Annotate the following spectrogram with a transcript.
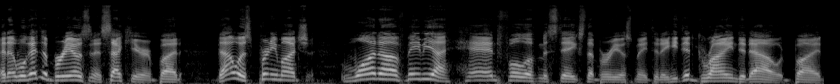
And we'll get to Berrios in a sec here, but that was pretty much one of maybe a handful of mistakes that Berrios made today. He did grind it out, but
